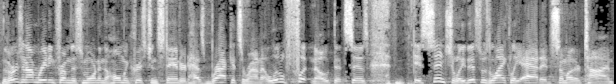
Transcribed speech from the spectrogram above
The version I'm reading from this morning, the Holman Christian Standard, has brackets around it, a little footnote that says essentially this was likely added some other time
